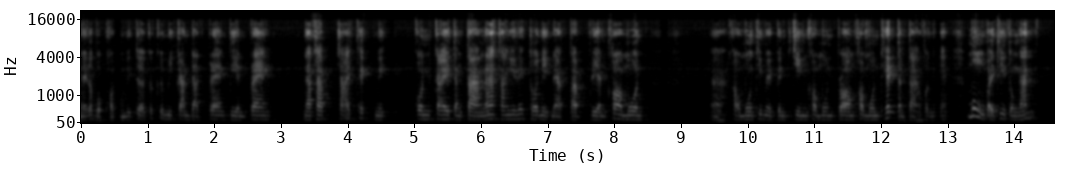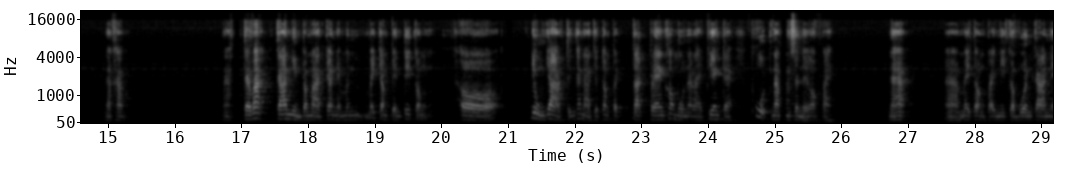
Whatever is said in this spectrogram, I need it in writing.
ในระบบคอมพิวเตอร์ ก็คือมีการดัดแปลงเปลี่ยนแปลงนะครับ ใช้เทคนิคกลไกต่างๆนะทางอิเล็กทรอนิกส์เนี่ยปรับเปลี่ยนข้อมูลข้อมูลที่ไม่เป็นจริงข้อมูลปลอมข้อมูลเท็จต่างๆพวกนี้มุ่งไปที่ตรงนั้นนะครับ นะแต่ว่าการหมิ่นประมาทกันเนี่ยมันไม่จำเป็นที่ต้องออยุ่งยากถึงขนาดจะต้องไปดัดแปลงข้อมูลอะไร เพียงแต่พูดนำเสนอออกไปนะฮะไม่ต้องไปมีกระบวนการใน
